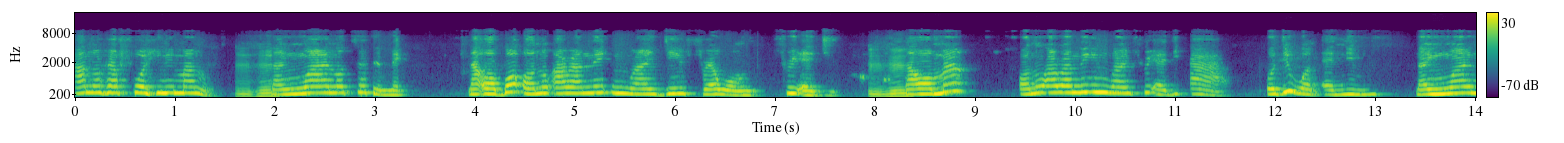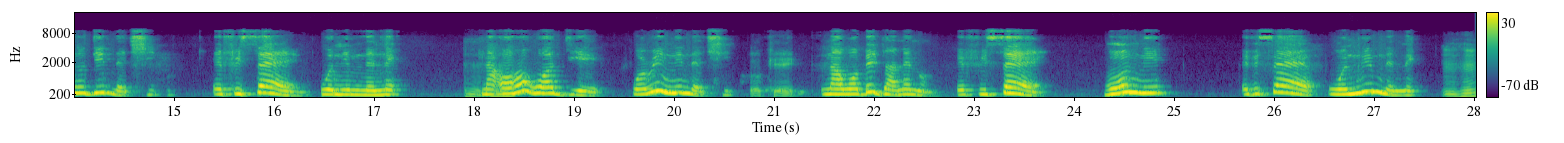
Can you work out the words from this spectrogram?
ano hwɛfoɔ hinima no. Mhm. Na nwaan no te ne na ɔbɔ ɔno ara ne nwaan din frɛ wɔn mfiri adi mm-hmm. na ɔma ɔno ara ne nwan mfiri adi a odi wɔn anim na nwan no di n'akyi. Efiri sɛ wɔnim n'ani mm-hmm. na ɔhɔhoɔ deɛ wɔrenni n'akyi. Na wɔbɛdwane no efiri sɛ wɔnni efiri sɛ wɔnim n'ani. Mm-hmm.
